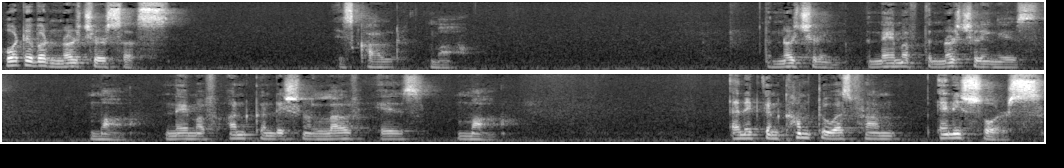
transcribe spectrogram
whatever nurtures us is called Ma. The nurturing name of the nurturing is Ma. Name of unconditional love is Ma. and it can come to us from any source.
